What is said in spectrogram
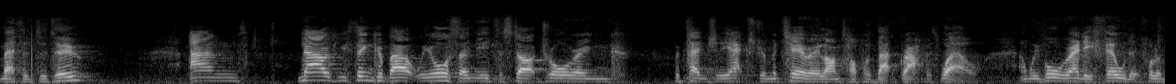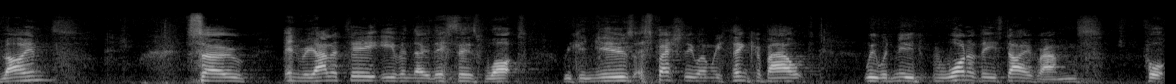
method to do. And now if you think about, we also need to start drawing potentially extra material on top of that graph as well. And we've already filled it full of lines. So in reality, even though this is what we can use, especially when we think about, we would need one of these diagrams for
